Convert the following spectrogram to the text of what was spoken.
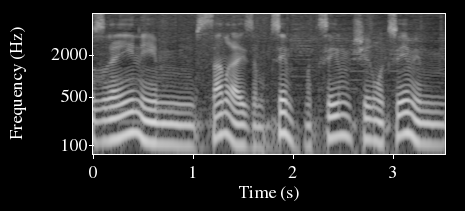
Tomorrow's Rain עם Sunrise, זה מקסים, מקסים, שיר מקסים, אם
